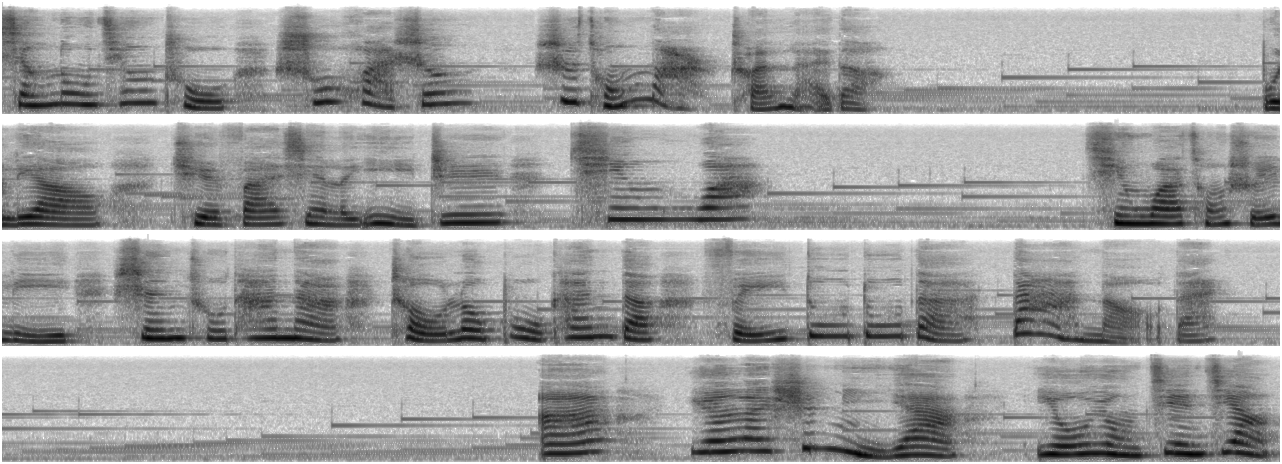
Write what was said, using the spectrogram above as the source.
想弄清楚说话声是从哪儿传来的，不料却发现了一只青蛙。青蛙从水里伸出它那丑陋不堪的肥嘟嘟的大脑袋。啊，原来是你呀，游泳健将！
